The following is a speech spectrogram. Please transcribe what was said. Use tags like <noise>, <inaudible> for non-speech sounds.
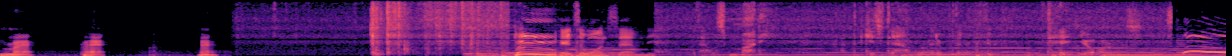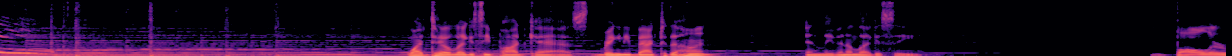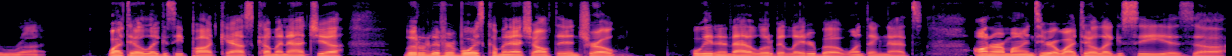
Meh, meh, meh. Boom! Hits a 170. That was money. I think he's down right over there. <laughs> 10 yards. Whitetail Legacy Podcast, bringing you back to the hunt and leaving a legacy. Baller rut. Whitetail Legacy Podcast coming at you. Little different voice coming at you off the intro. We'll get into that a little bit later, but one thing that's on our minds here at Whitetail Legacy is uh,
